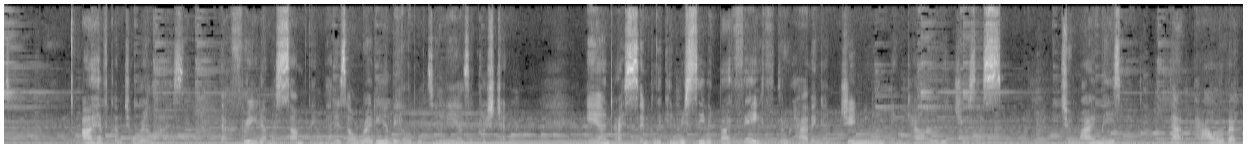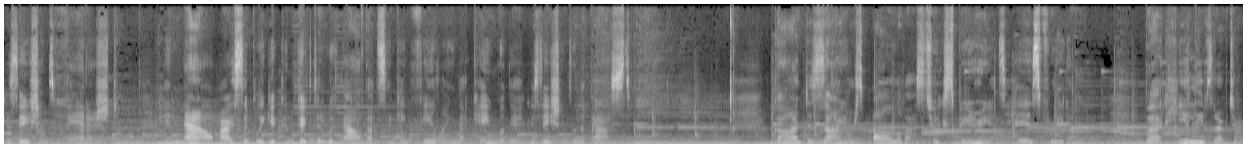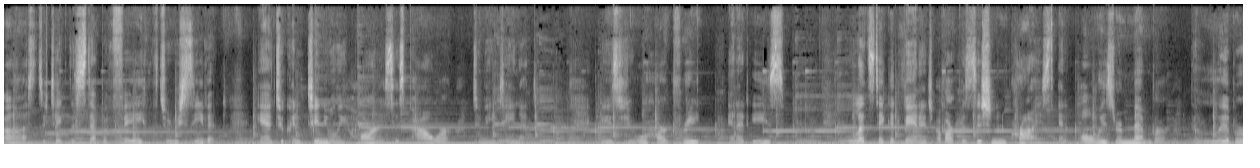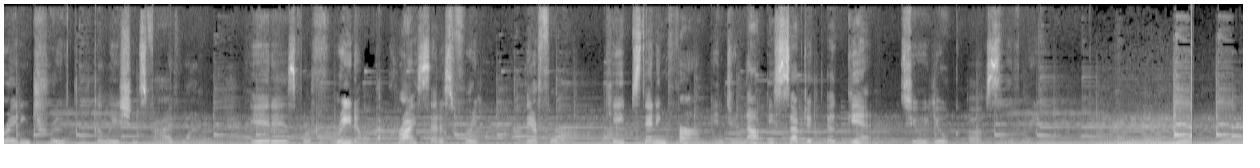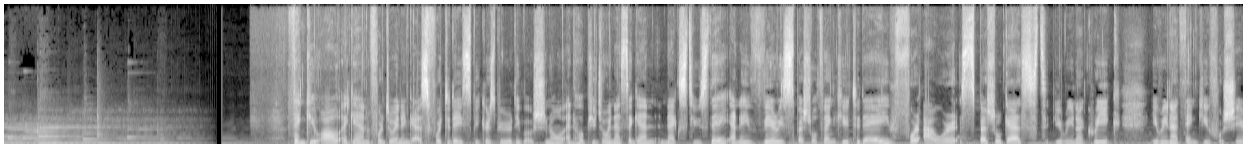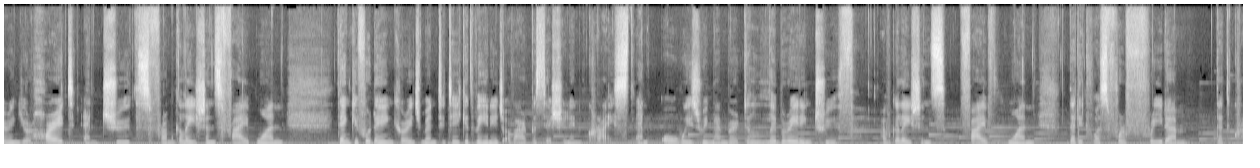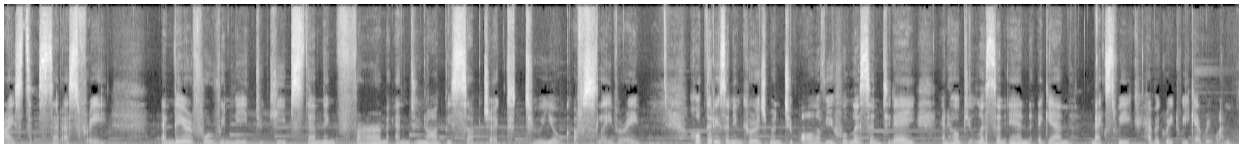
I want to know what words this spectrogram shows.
I have come to realize that freedom is something that is already available to me as a Christian. And I simply can receive it by faith through having a genuine encounter with Jesus. To my amazement, that power of accusations vanished. And now I simply get convicted without that sinking feeling that came with the accusations in the past. God desires all of us to experience His freedom. But He leaves it up to us to take the step of faith to receive it and to continually harness His power to maintain it. Is your heart free and at ease? Let's take advantage of our position in Christ and always remember the liberating truth of Galatians 5:1. It is for freedom that Christ set us free. Therefore, keep standing firm and do not be subject again to a yoke of slavery. Thank you all again for joining us for today's Speakers Bureau devotional and hope you join us again next Tuesday. And a very special thank you today for our special guest, Irina Creek. Irina, thank you for sharing your heart and truths from Galatians 5 1. Thank you for the encouragement to take advantage of our position in Christ and always remember the liberating truth of Galatians 5 1 that it was for freedom that Christ set us free and therefore we need to keep standing firm and do not be subject to a yoke of slavery. Hope that is an encouragement to all of you who listen today and hope you listen in again next week. Have a great week, everyone.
